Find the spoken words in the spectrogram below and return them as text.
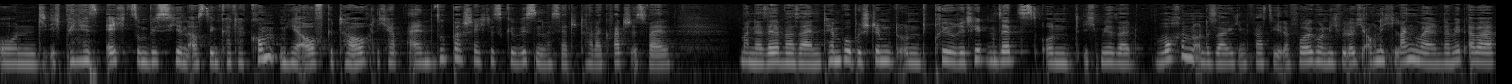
Und ich bin jetzt echt so ein bisschen aus den Katakomben hier aufgetaucht. Ich habe ein super schlechtes Gewissen, was ja totaler Quatsch ist, weil man ja selber sein Tempo bestimmt und Prioritäten setzt und ich mir seit Wochen, und das sage ich in fast jeder Folge, und ich will euch auch nicht langweilen damit, aber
